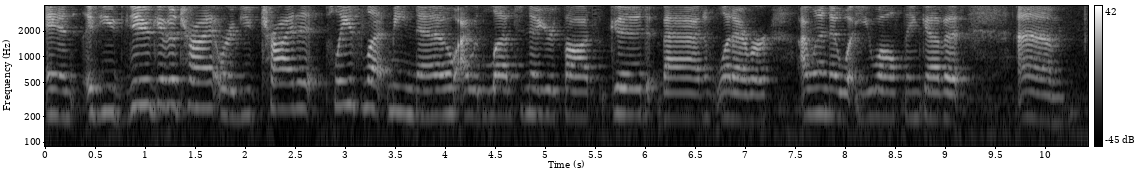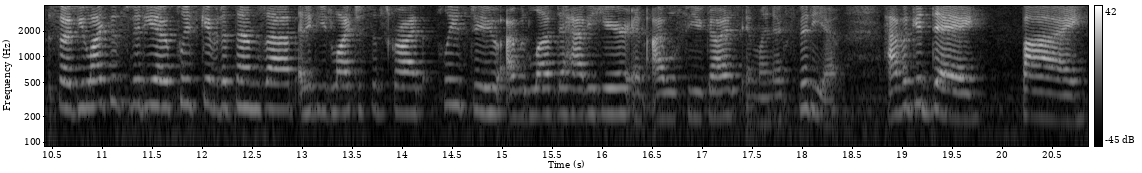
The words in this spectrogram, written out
And if you do give it a try or if you've tried it, please let me know. I would love to know your thoughts, good, bad, whatever. I want to know what you all think of it. Um, so if you like this video, please give it a thumbs up. And if you'd like to subscribe, please do. I would love to have you here and I will see you guys in my next video. Have a good day. Bye.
